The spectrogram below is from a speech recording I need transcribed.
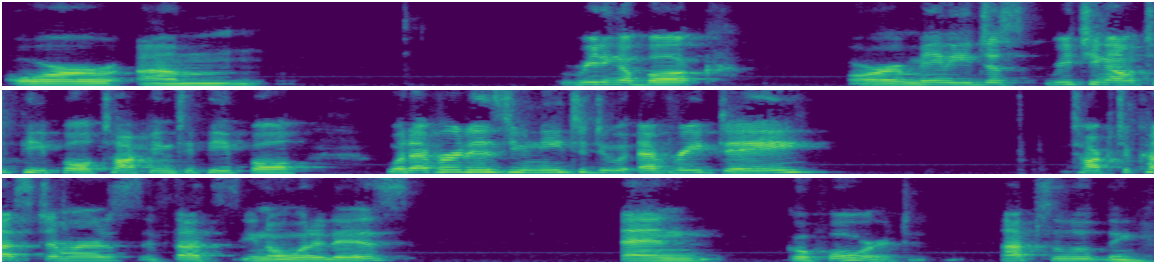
or um, reading a book, or maybe just reaching out to people, talking to people whatever it is you need to do every day talk to customers if that's you know what it is and go forward. Absolutely.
